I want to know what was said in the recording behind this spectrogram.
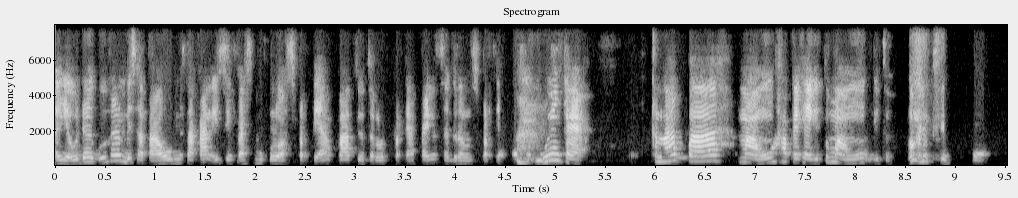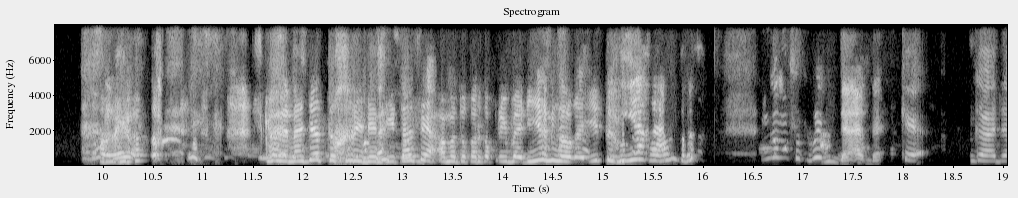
eh, ya udah gue kan bisa tahu misalkan isi Facebook lu seperti apa Twitter lu seperti apa Instagram lu seperti apa. Gue yang kayak kenapa? Mau? HP kayak gitu mau? Gitu. Sekalian aja tuker identitas ya sama tuker kepribadian kalau kayak gitu. Iya kan? Terus Enggak maksud gue ada ada kayak nggak ada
